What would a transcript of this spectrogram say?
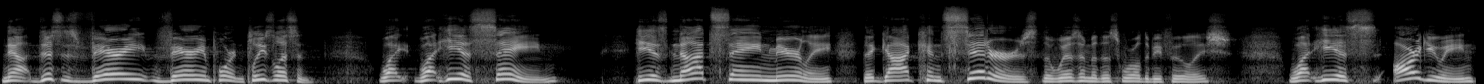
Now, this is very, very important. Please listen. What, what he is saying he is not saying merely that God considers the wisdom of this world to be foolish. What he is arguing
